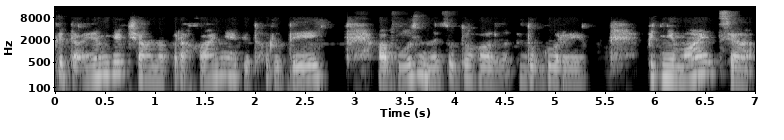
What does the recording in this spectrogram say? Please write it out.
кидає м'яча на прохання від грудей або знизу до гори піднімається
